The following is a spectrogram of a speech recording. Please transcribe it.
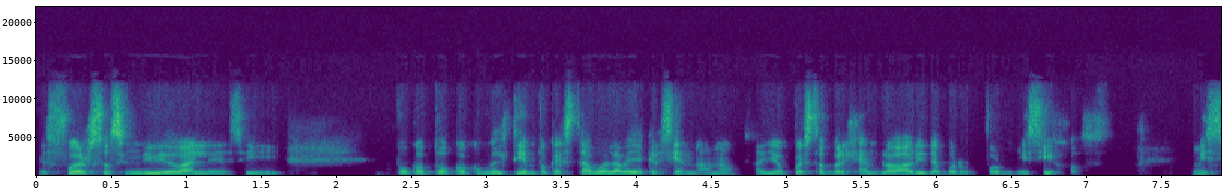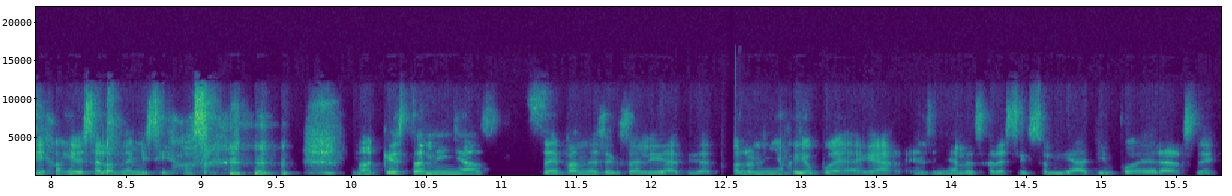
esfuerzos individuales y poco a poco con el tiempo que esta bola vaya creciendo, ¿no? O yo he puesto, por ejemplo, ahorita por, por mis hijos, mis hijos y el salón de mis hijos, ¿no? Que estos niños sepan de sexualidad y a todos los niños que yo pueda llegar, enseñarles sobre sexualidad y empoderarse.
